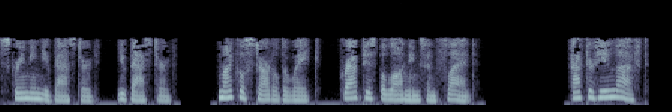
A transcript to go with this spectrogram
screaming, You bastard, you bastard. Michael startled awake, grabbed his belongings, and fled. After he left,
